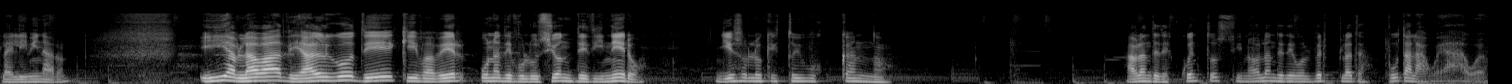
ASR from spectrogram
La eliminaron. Y hablaba de algo de que va a haber una devolución de dinero. Y eso es lo que estoy buscando. Hablan de descuentos y no hablan de devolver plata. Puta la weá, weón.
